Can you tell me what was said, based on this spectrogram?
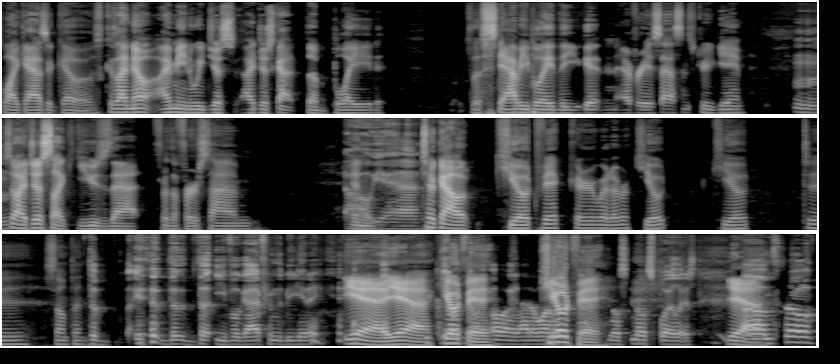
like as it goes. Because I know, I mean, we just I just got the blade, the stabby blade that you get in every Assassin's Creed game. Mhm. So I just like used that for the first time. oh and- yeah. Took out Kyotvik or whatever, Kyot, Kyot, uh, something. The the the evil guy from the beginning. yeah, yeah, Kjotve. Oh, wait, I don't want Kjotve. No, no spoilers. Yeah, Um, so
